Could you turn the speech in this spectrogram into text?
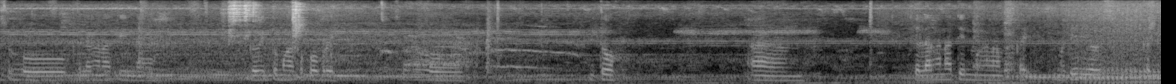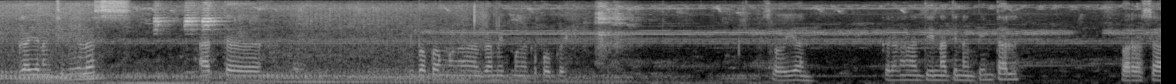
So kailangan natin na gawin to mga kapobre. So ito ang kailangan natin mga materials gaya ng chinelas at uh, iba pang mga gamit mga kapobre. So yan. Kailangan natin natin ng pintal para sa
